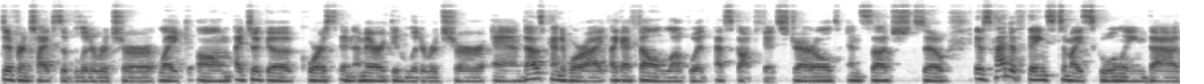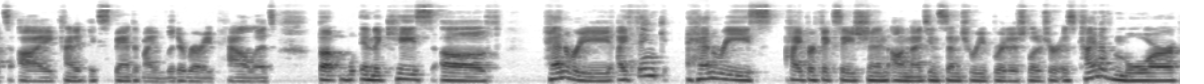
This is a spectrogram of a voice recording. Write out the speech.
different types of literature. Like um, I took a course in American literature, and that was kind of where I like I fell in love with F. Scott Fitzgerald and such. So it was kind of thanks to my schooling that I kind of expanded my literary palette. But in the case of Henry, I think Henry's hyperfixation on 19th century British literature is kind of more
